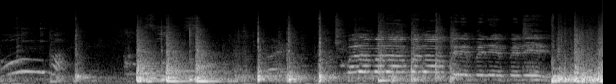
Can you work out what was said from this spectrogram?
Oba! Pará, pará, pará, pere, pere, pere.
